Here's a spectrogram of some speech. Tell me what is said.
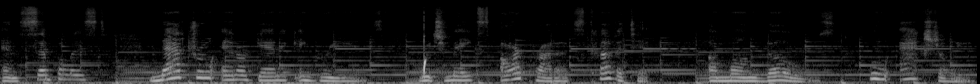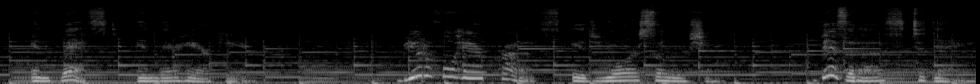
and simplest natural and organic ingredients, which makes our products coveted among those who actually invest in their hair care. Beautiful Hair Products is your solution. Visit us today.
